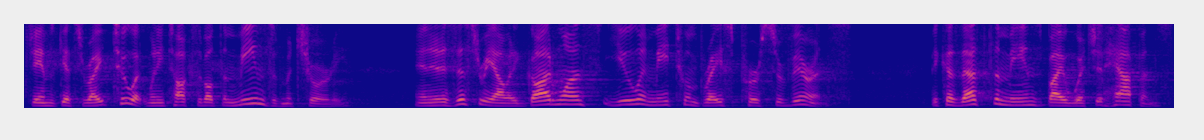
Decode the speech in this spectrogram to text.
James gets right to it when he talks about the means of maturity. And it is this reality God wants you and me to embrace perseverance because that's the means by which it happens.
